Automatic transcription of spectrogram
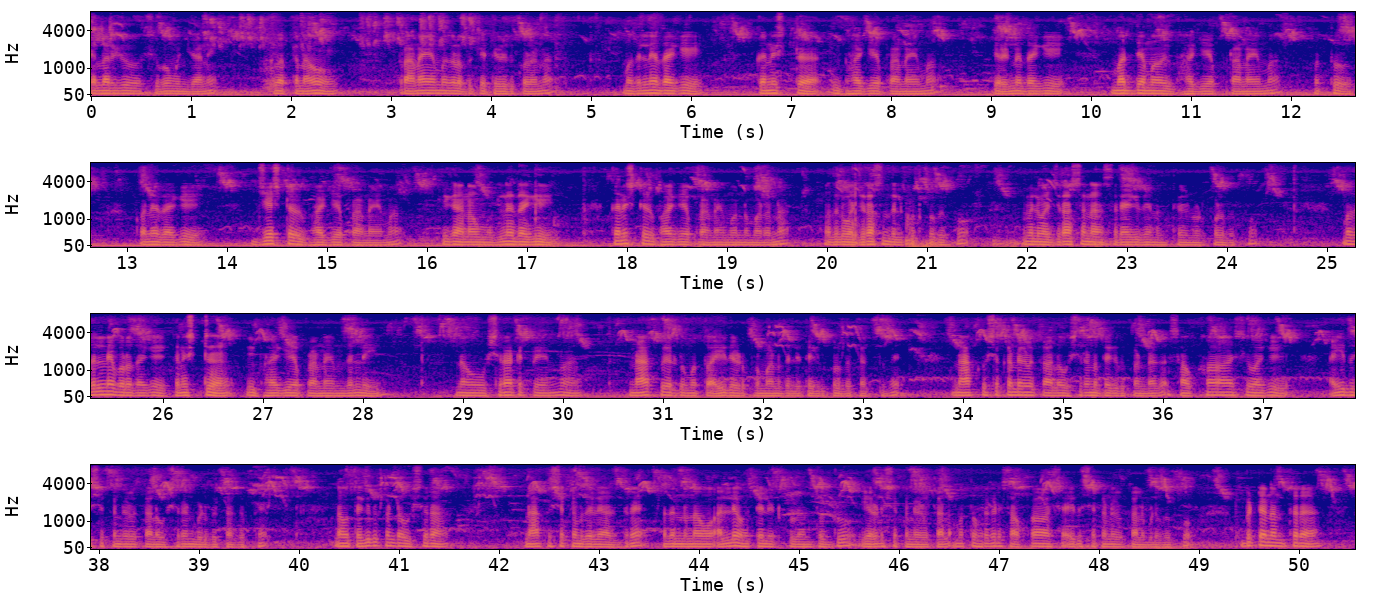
ಎಲ್ಲರಿಗೂ ಶುಭ ಮುಂಜಾನೆ. ಇವತ್ತು ನಾವು ಪ್ರಾಣಾಯಾಮಗಳ ಬಗ್ಗೆ ತಿಳಿದುಕೊಳ್ಳೋಣ. ಮೊದಲನೇದಾಗಿ ಕನಿಷ್ಠ ವಿಭಾಗೀಯ ಪ್ರಾಣಾಯಾಮ, ಎರಡನೇದಾಗಿ ಮಧ್ಯಮ ವಿಭಾಗೀಯ ಪ್ರಾಣಾಯಾಮ ಮತ್ತು ಕೊನೆಯದಾಗಿ ಜ್ಯೇಷ್ಠ ವಿಭಾಗೀಯ ಪ್ರಾಣಾಯಾಮ. ಈಗ ನಾವು ಮೊದಲನೇದಾಗಿ ಕನಿಷ್ಠ ವಿಭಾಗೀಯ ಪ್ರಾಣಾಯಾಮವನ್ನು ಮಾಡೋಣ. ಮೊದಲು ವಜ್ರಾಸನದಲ್ಲಿ ಕೂತ್ಕೋಬೇಕು. ಆಮೇಲೆ ವಜ್ರಾಸನ ಸರಿಯಾಗಿದೆ ಅಂತೇಳಿ ನೋಡ್ಕೊಳ್ಬೇಕು. ಮೊದಲನೇ ಬರೋದಾಗಿ ಕನಿಷ್ಠ ವಿಭಾಗೀಯ ಪ್ರಾಣಾಯಾಮದಲ್ಲಿ ನಾವು ಉಸಿರಾಟ ಕ್ರಿಯೆಯನ್ನು ನಾಲ್ಕು, ಎರಡು ಮತ್ತು ಐದು, ಎರಡು ಪ್ರಮಾಣದಲ್ಲಿ ತೆಗೆದುಕೊಳ್ಬೇಕಾಗ್ತದೆ. ನಾಲ್ಕು ಸೆಕೆಂಡ್ಗಳ ಕಾಲ ಉಸಿರನ್ನು ತೆಗೆದುಕೊಂಡಾಗ ಸಾವಕಾಶವಾಗಿ ಐದು ಸೆಕೆಂಡ್ಗಳ ಕಾಲ ಉಸಿರನ್ನು ಬಿಡಬೇಕಾಗುತ್ತೆ. ನಾವು ತೆಗೆದುಕೊಂಡ ಉಸಿರ ನಾಲ್ಕು ಸೆಕೆಂಡ್ದಲ್ಲಿ ಆದರೆ ಅದನ್ನು ನಾವು ಅಲ್ಲೇ ಹೊಟ್ಟೆಯಲ್ಲಿ ಇಟ್ಕೊಳ್ಳುವಂಥದ್ದು ಎರಡು ಸೆಕೆಂಡ್ಗಳ ಕಾಲ ಮತ್ತು ಹೊರಗಡೆ ಸಾವಕಾಶ ಐದು ಸೆಕೆಂಡ್ಗಳ ಕಾಲ ಬಿಡಬೇಕು. ಬಿಟ್ಟ ನಂತರ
